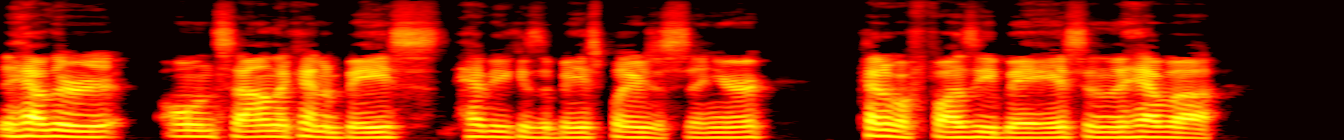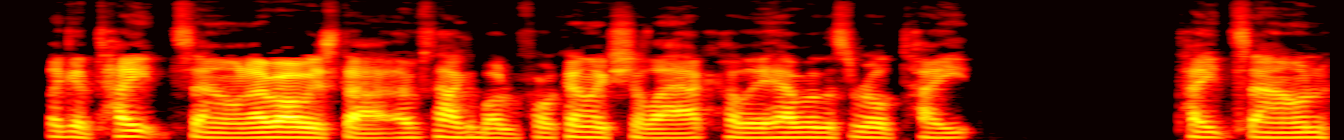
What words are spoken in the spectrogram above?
they have their own sound. They're kind of bass heavy because the bass player is a singer, kind of a fuzzy bass, and they have a like a tight sound. I've always thought I've talked about it before, kind of like shellac, how they have this real tight, tight sound.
